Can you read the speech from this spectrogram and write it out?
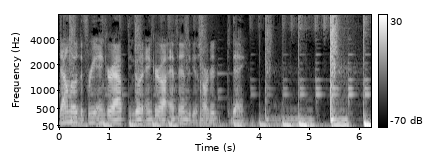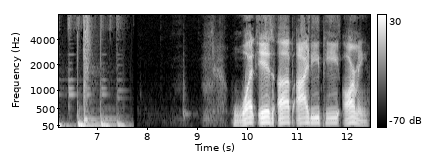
Download the free Anchor app and go to anchor.fm to get started today. What is up, IDP Army?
